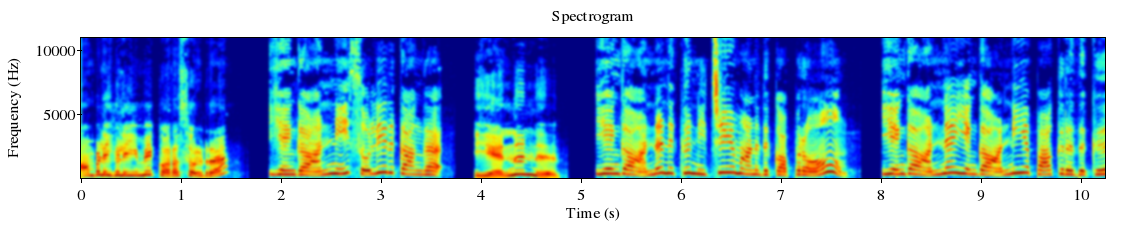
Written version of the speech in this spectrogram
ஆம்பளைகளையுமே குறை சொல்ற? எங்க அண்ணி சொல்லிருக்காங்க என்னன்னு? எங்க அண்ணனுக்கு நிச்சயமானதுக்கு அப்புறம் எங்க அண்ணன் எங்க அண்ணிய பாக்குறதுக்கு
